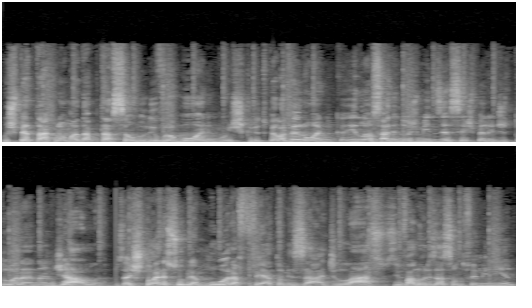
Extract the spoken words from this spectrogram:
O espetáculo é uma adaptação do livro homônimo, escrito pela Verônica e lançado em 2016 pela editora Nandiala. A história é sobre amor, afeto, amizade, laços e valorização do feminino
